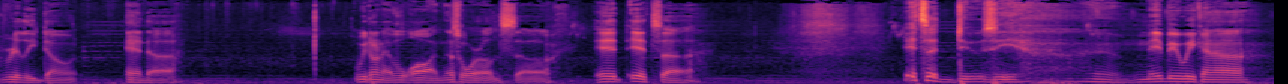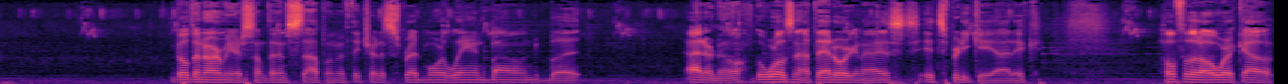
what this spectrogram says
really don't. And uh we don't have law in this world, so it it's a uh, it's a doozy. Maybe we can uh build an army or something and stop them if they try to spread more land bound, but I don't know. The world's not that organized. It's pretty chaotic hopefully it'll all work out.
